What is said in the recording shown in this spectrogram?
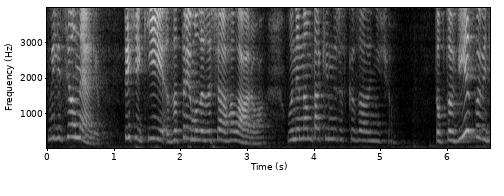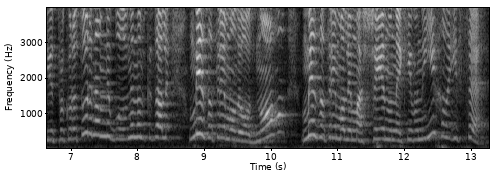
міліціонерів, тих, які затримали лише Галарова, вони нам так і не сказали нічого. Тобто відповіді від прокуратури нам не було. Вони нам казали, ми затримали одного, ми затримали машину, на якій вони їхали, і все.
